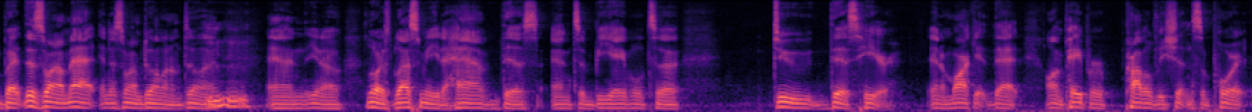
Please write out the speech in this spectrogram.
But this is where I'm at, and this is where I'm doing what I'm doing. Mm-hmm. And you know, Lord has blessed me to have this and to be able to do this here in a market that on paper probably shouldn't support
